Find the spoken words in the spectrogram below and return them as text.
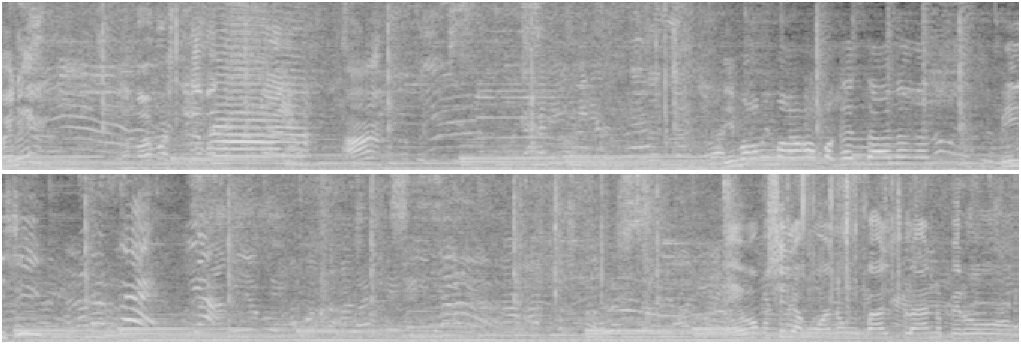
Okay na eh. Farmers, hindi naman tayo. Ha? Di mo kami makakapaghanda ng ano eh. Busy. Ewan ko sila kung anong bal plano pero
